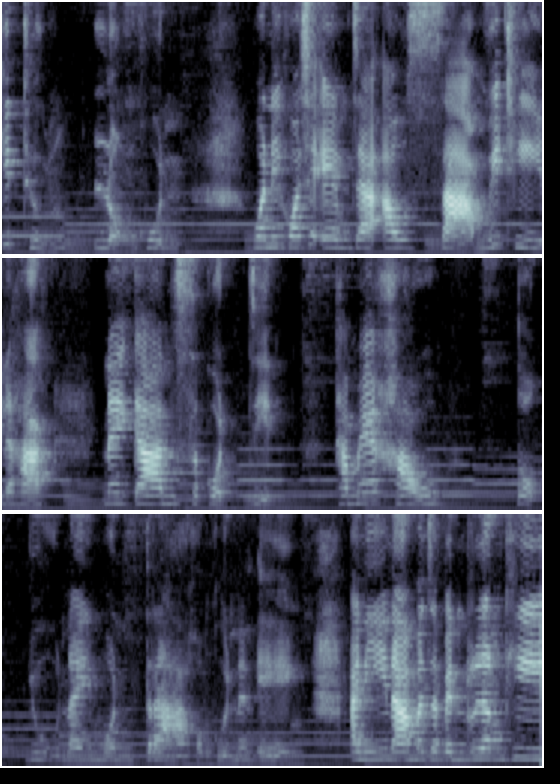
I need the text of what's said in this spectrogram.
คิดถึงหลงคุณ วันนี้โค้ชเอมจะเอา 3 วิธีนะคะ ในการสะกดจิตทำให้เขาตกอยู่ในมนตราของคุณนั่นเอง อันนี้นะมันจะเป็นเรื่องที่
